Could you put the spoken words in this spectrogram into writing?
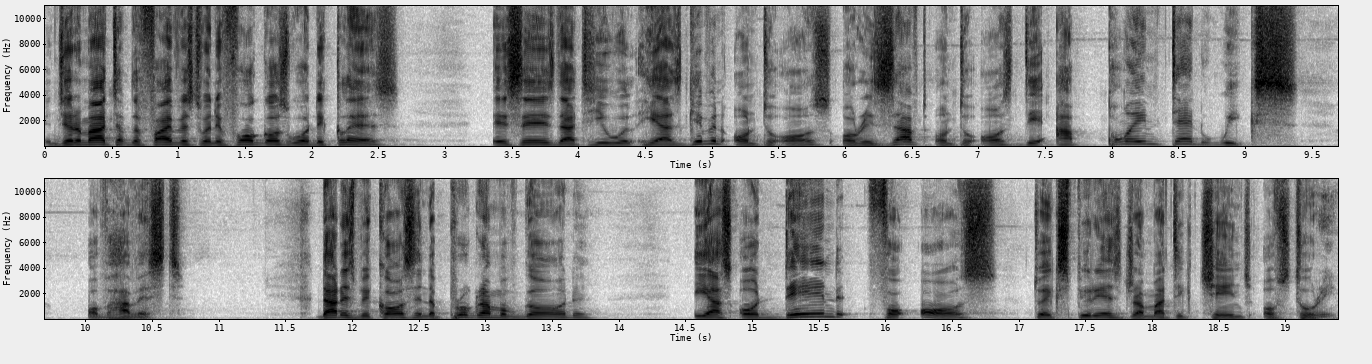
In Jeremiah chapter 5, verse 24, God's word declares, it says that he will he has given unto us or reserved unto us the appointed weeks of harvest. That is because in the program of God, He has ordained for us to experience dramatic change of story.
